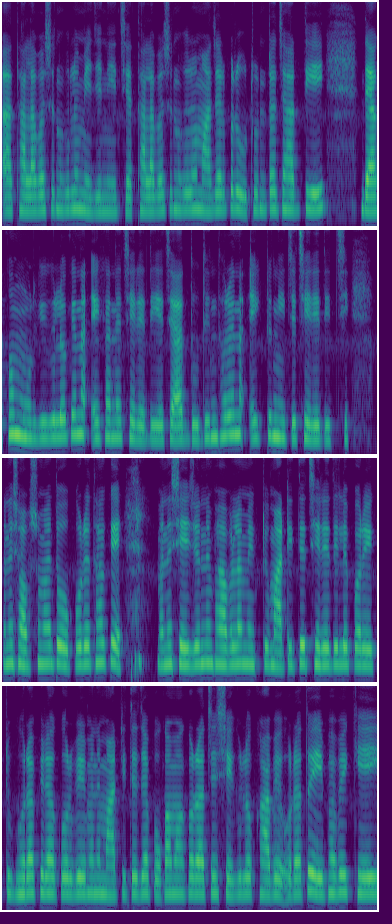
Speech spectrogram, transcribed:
আর থালা বাসনগুলো মেজে নিয়েছি। আর থালা বাসনগুলো মাজার পরে উঠোনটা ঝাড় দিয়েই দেখো মুরগিগুলোকে না এখানে ছেড়ে দিয়েছে। আর দুদিন ধরে না একটু নিচে ছেড়ে দিচ্ছি। মানে সব সময় তো ওপরে থাকে। মানে সেই জন্য ভাবলাম একটু মাটিতে ছেড়ে দিলে পরে একটু ঘোরাফেরা করবে। মানে মাটিতে যা পোকামাকড় আছে সেগুলো খাবে। ওরা তো এইভাবে খেয়েই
